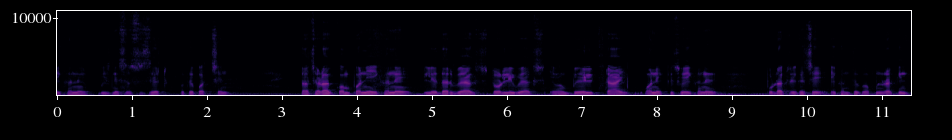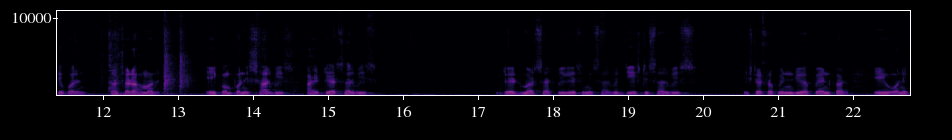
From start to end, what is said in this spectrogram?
এইখানে বিজনেস অ্যাসোসিয়েট হতে পারছেন তাছাড়া কোম্পানি এখানে লেদার ব্যাগস ট্রলি ব্যাগস এবং বেল্ট টাই অনেক কিছু এখানে প্রোডাক্ট রেখেছে। এখান থেকে আপনারা কিনতে পারেন। তাছাড়া আমার এই কোম্পানির service, ITR service, trademark service, SME service, GST service state of India, PAN card, এই অনেক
